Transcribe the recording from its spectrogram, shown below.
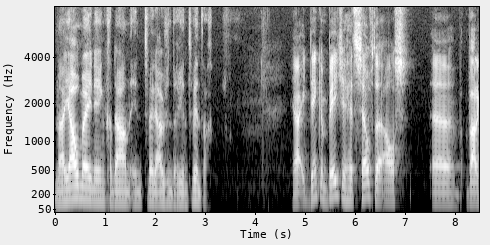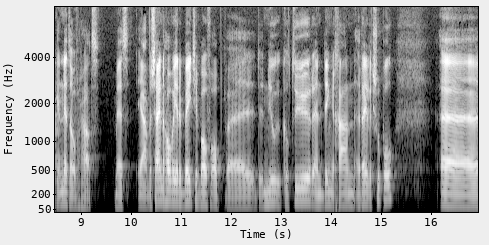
naar jouw mening, gedaan in 2023? Ja, ik denk een beetje hetzelfde als eh, waar ik het net over had. Met, ja, we zijn er gewoon weer een beetje bovenop. Eh, de nieuwe cultuur en dingen gaan redelijk soepel. Eh,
